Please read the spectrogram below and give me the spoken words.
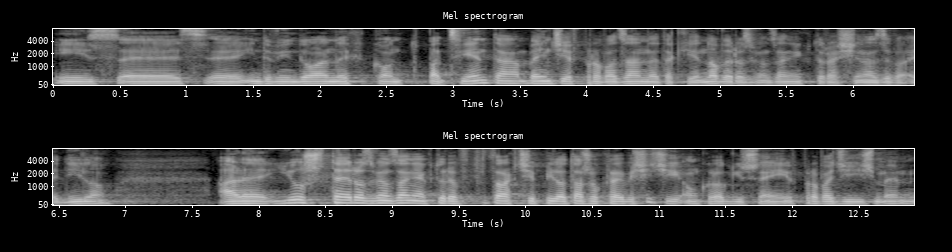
i z, e, z indywidualnych kont pacjenta będzie wprowadzane takie nowe rozwiązanie, które się nazywa EDILO, ale już te rozwiązania, które w trakcie pilotażu Krajowej Sieci Onkologicznej wprowadziliśmy,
